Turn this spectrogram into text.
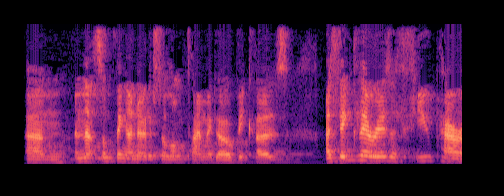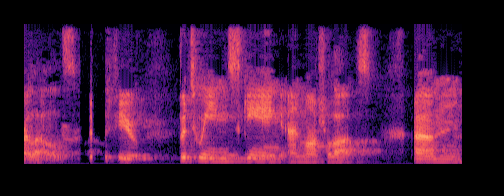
Um, and that's something I noticed a long time ago because I think there is a few parallels, just a few, between skiing and martial arts. Um,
